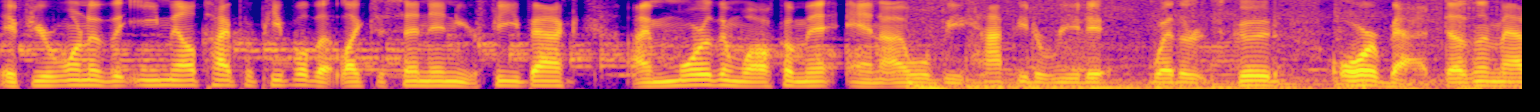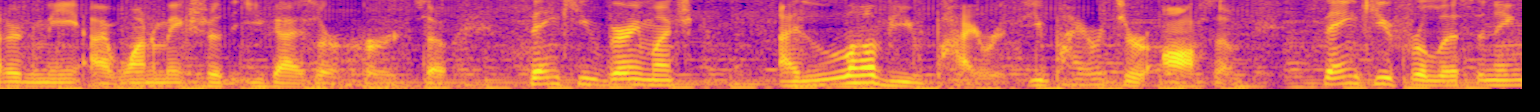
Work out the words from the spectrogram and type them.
If you're one of the email type of people that like to send in your feedback, I more than welcome it and I will be happy to read it, whether it's good or bad. Doesn't matter to me. I want to make sure that you guys are heard. So thank you very much. I love you, pirates. You pirates are awesome. Thank you for listening.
